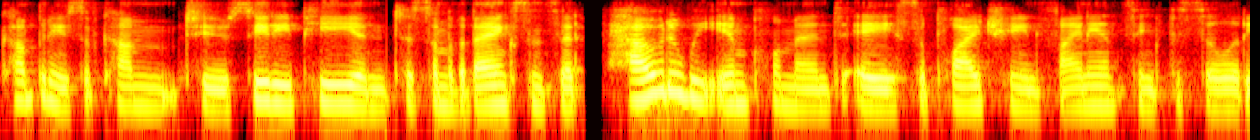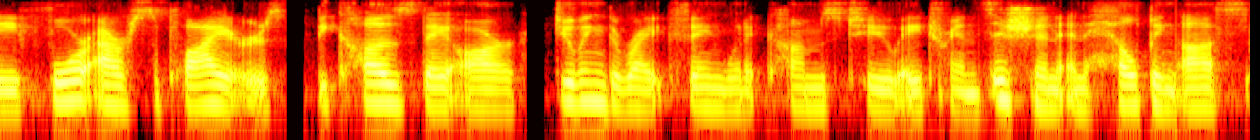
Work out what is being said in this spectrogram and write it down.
companies have come to CDP and to some of the banks and said, how do we implement a supply chain financing facility for our suppliers because they are doing the right thing when it comes to a transition and helping us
